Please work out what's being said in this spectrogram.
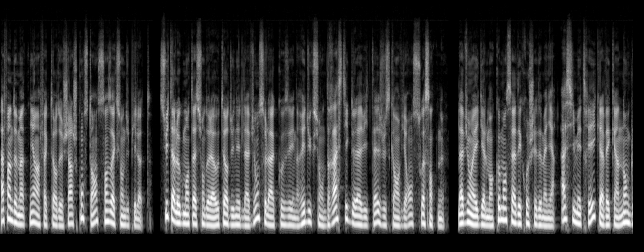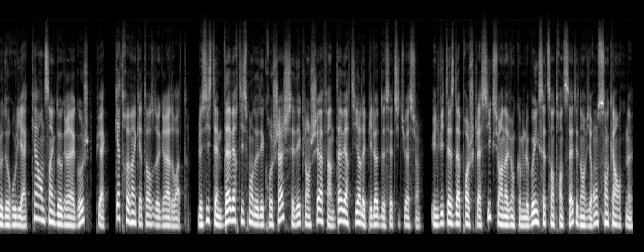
afin de maintenir un facteur de charge constant sans action du pilote. Suite à l'augmentation de la hauteur du nez de l'avion, cela a causé une réduction drastique de la vitesse jusqu'à environ 60 nœuds. L'avion a également commencé à décrocher de manière asymétrique avec un angle de roulis à 45 degrés à gauche puis à 94 degrés à droite. Le système d'avertissement de décrochage s'est déclenché afin d'avertir les pilotes de cette situation. Une vitesse d'approche classique sur un avion comme le Boeing 737 est d'environ 140 nœuds,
